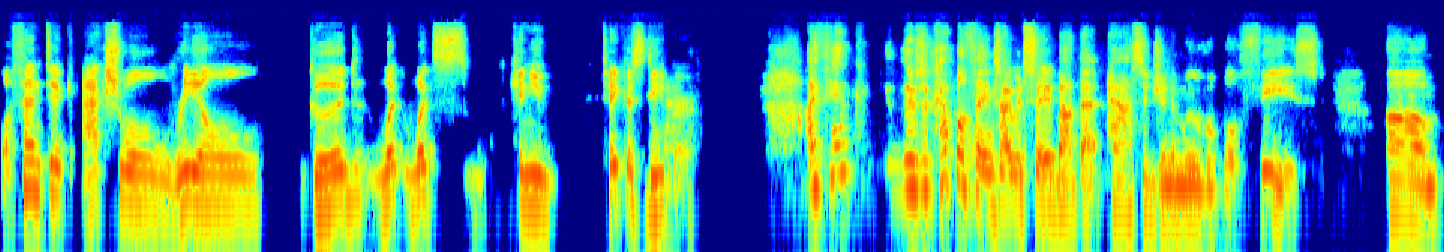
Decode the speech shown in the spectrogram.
authentic, actual, real, good. What, what's, can you take us deeper? I think there's a couple of things I would say about that passage in A Movable Feast. Um,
